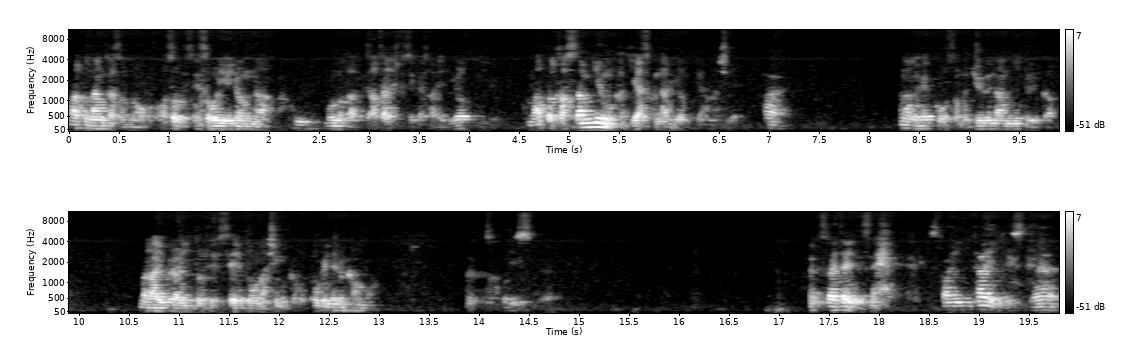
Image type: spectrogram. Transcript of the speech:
あとなんかその、そうですね、そういういろんなうんものがあって新しく追加されるよっていう。まあ、あとカスタムビューも書きやすくなるよっていう話で。はなんか結構その柔軟にというか、まあ、ライブラリーとして正当な進化を遂げてる感は。い。そうですね。使いたいですね。使いたいですね。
